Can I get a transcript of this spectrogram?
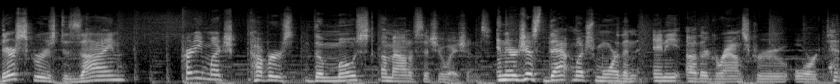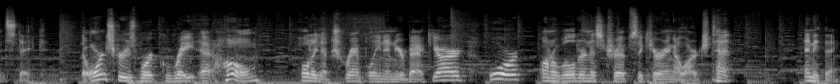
their screws design pretty much covers the most amount of situations. And they're just that much more than any other ground screw or tent stake. The orange screws work great at home, holding a trampoline in your backyard, or on a wilderness trip securing a large tent. Anything.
